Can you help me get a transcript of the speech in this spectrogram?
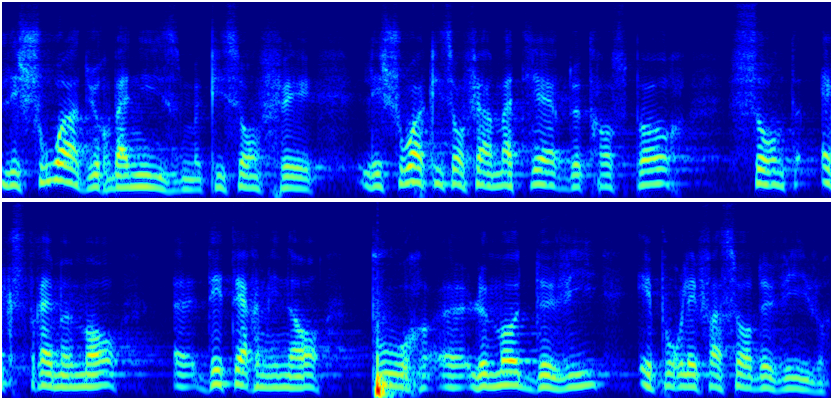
les choix d'urbanisme qui sont faits, les choix qui sont faits en matière de transport sont extrêmement euh, déterminants pour euh, le mode de vie et pour les façons de vivre.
